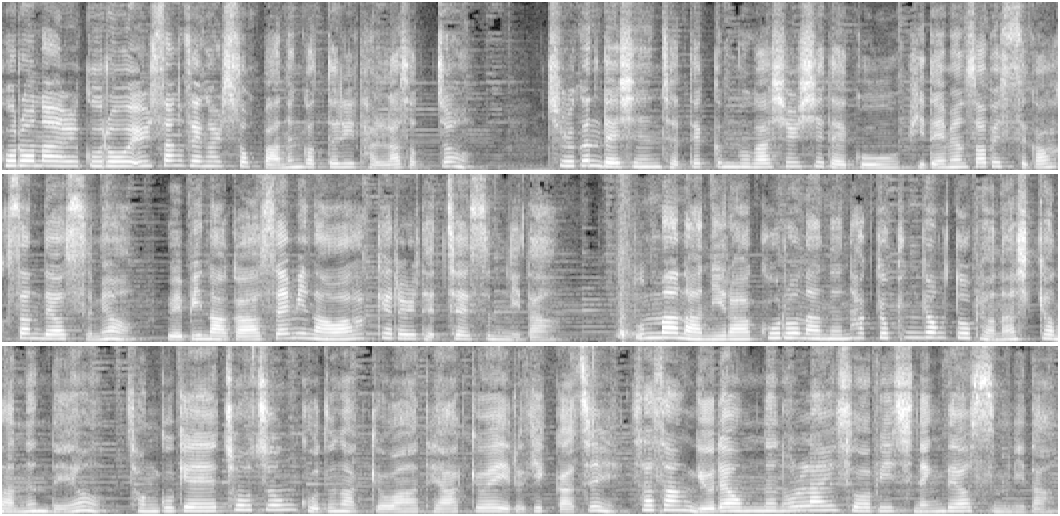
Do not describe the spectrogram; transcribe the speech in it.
코로나19로 일상생활 속 많은 것들이 달라졌죠? 출근 대신 재택근무가 실시되고 비대면 서비스가 확산되었으며 웨비나가 세미나와 학회를 대체했습니다. 뿐만 아니라 코로나는 학교 풍경도 변화시켜 놨는데요. 전국의 초, 중, 고등학교와 대학교에 이르기까지 사상 유례 없는 온라인 수업이 진행되었습니다.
